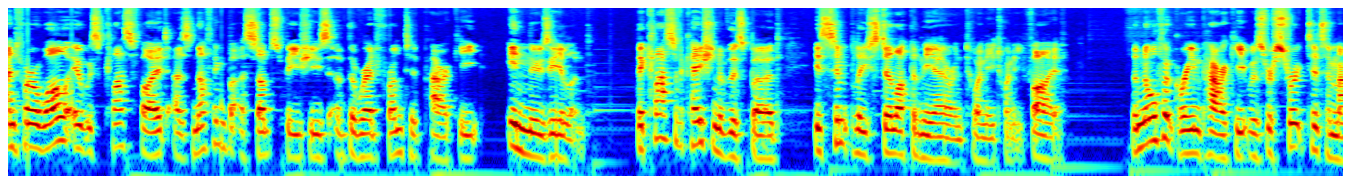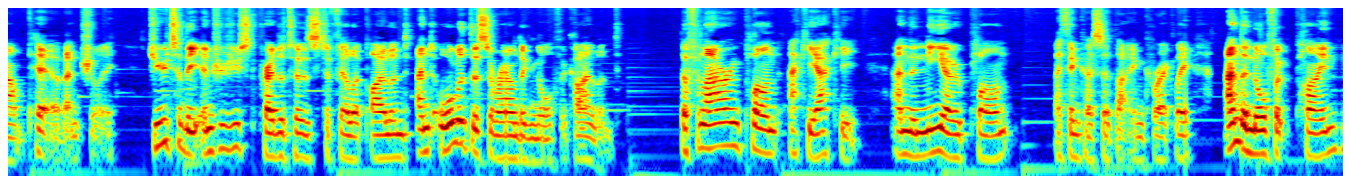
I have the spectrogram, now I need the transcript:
and for a while it was classified as nothing but a subspecies of the red-fronted parakeet in New Zealand. The classification of this bird is simply still up in the air in 2025. The Norfolk green parakeet was restricted to Mount Pitt eventually, due to the introduced predators to Phillip Island and all of the surrounding Norfolk Island. The flowering plant Akiaki and the Neo plant, I think I said that incorrectly, and the Norfolk pine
